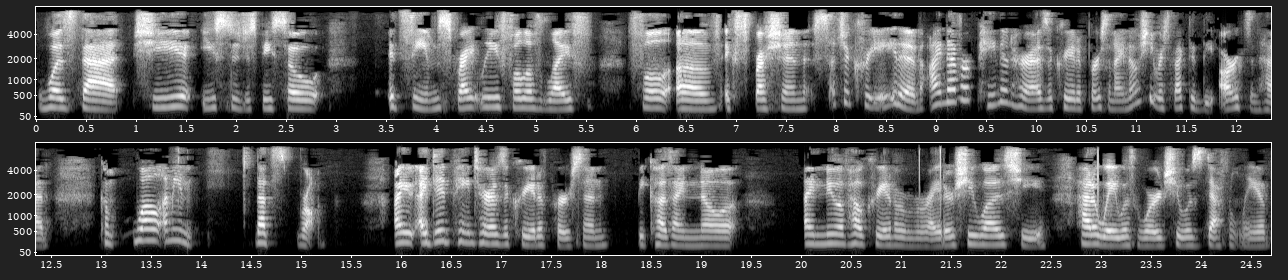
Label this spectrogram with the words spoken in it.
was that she used to just be so it seems sprightly, full of life, full of expression, such a creative. I never painted her as a creative person. I know she respected the arts and had come, well, I mean, that's wrong. I, I did paint her as a creative person because I know, I knew of how creative of a writer she was. She had a way with words. She was definitely a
